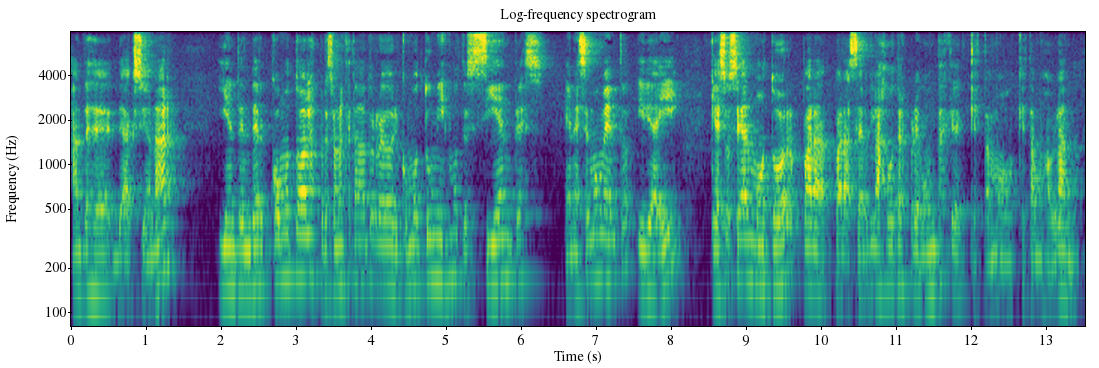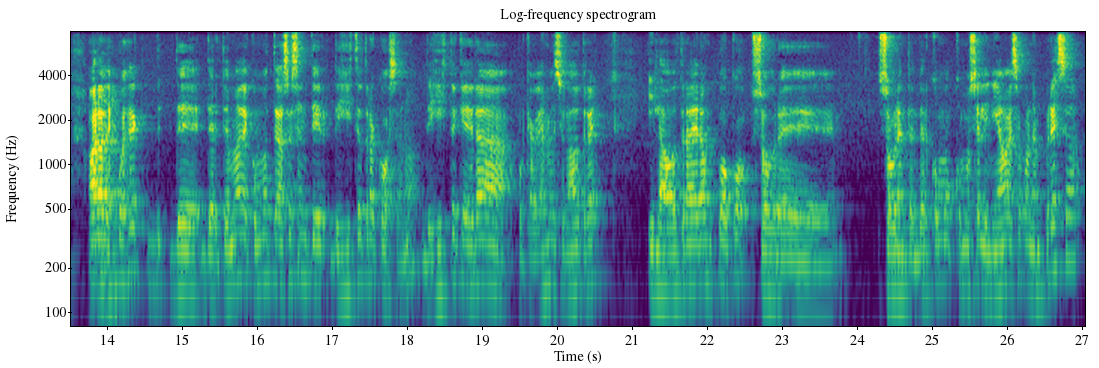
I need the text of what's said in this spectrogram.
antes de, de, accionar y entender cómo todas las personas que están a tu alrededor y cómo tú mismo te sientes en ese momento y de ahí que eso sea el motor para, para hacer las otras preguntas que, que, estamos, que estamos hablando. Ahora, después de, del tema de cómo te hace sentir, dijiste otra cosa, ¿no? Dijiste que era, porque habías mencionado tres, y la otra era un poco sobre, sobre entender cómo, cómo se alineaba eso con la empresa,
